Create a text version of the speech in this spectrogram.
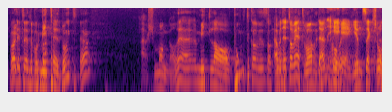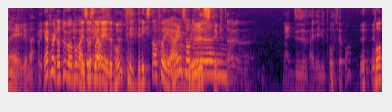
Hva er ditt høydepunkt? Mitt høydepunkt? Ja. Det er så mange av det. Mitt lavpunkt kan vi snakke ja, men Det tar vi etterpå. Det er en egen seksjon. en egen. Jeg følte at du var på vei til å si høydepunkt. Fredrikstad forrige helg, sa det stygt her? Nei, du, herregud, Pål, kjør på. Pål.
